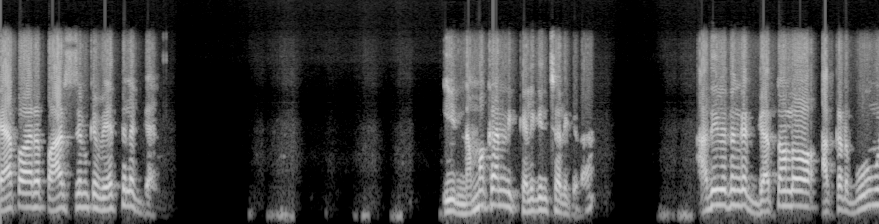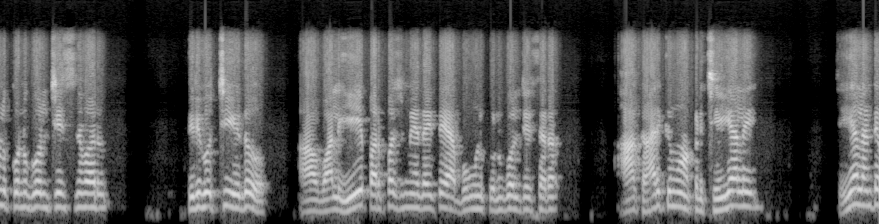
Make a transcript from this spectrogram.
వ్యాపార పారిశ్రామికవేత్తలకు కానీ ఈ నమ్మకాన్ని కలిగించాలి కదా. అదేవిధంగా గతంలో అక్కడ భూములు కొనుగోలు చేసిన వారు తిరిగి వచ్చి ఏదో వాళ్ళు ఏ పర్పస్ మీద అయితే ఆ భూములు కొనుగోలు చేశారో ఆ కార్యక్రమం అక్కడ చేయాలి. చేయాలంటే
